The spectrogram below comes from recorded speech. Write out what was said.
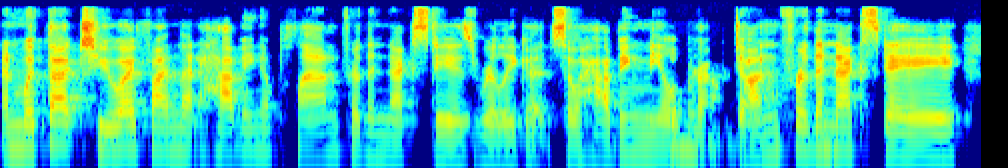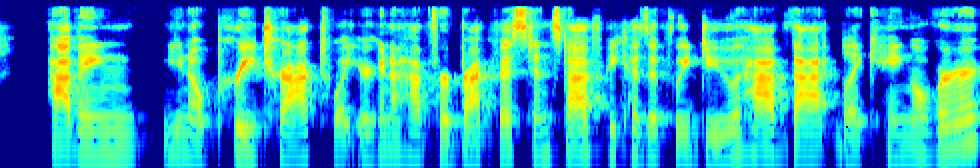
And with that too, I find that having a plan for the next day is really good. So having meal Oh prep done for the next day, having, you know, pre-tracked what you're going to have for breakfast and stuff because if we do have that like hangover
